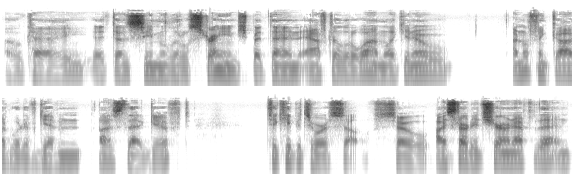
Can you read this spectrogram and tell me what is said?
okay, it does seem a little strange. But then after a little while, I'm like, you know, I don't think God would have given us that gift to keep it to ourselves. So I started sharing after that. And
